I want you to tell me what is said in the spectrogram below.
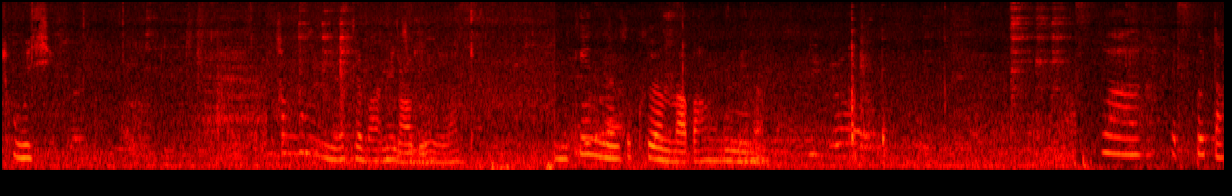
조식. 한국인이 이렇게 줄 몰라. 인기 있는 숙소였나봐, 한국인은. 와, 예쁘다.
